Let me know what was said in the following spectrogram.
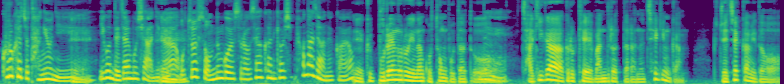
그렇겠죠 당연히. 예. 이건 내 잘못이 아니라 예. 어쩔 수 없는 거였어라고 생각하는 게 훨씬 편하지 않을까요? 예, 그 불행으로 인한 고통보다도 네. 자기가 그렇게 만들었다라는 책임감, 그 죄책감이 더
